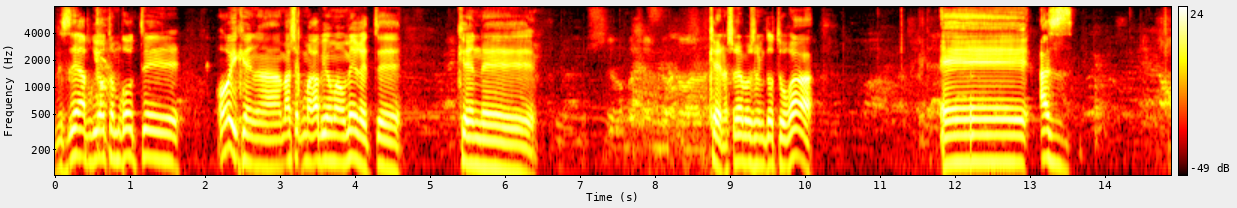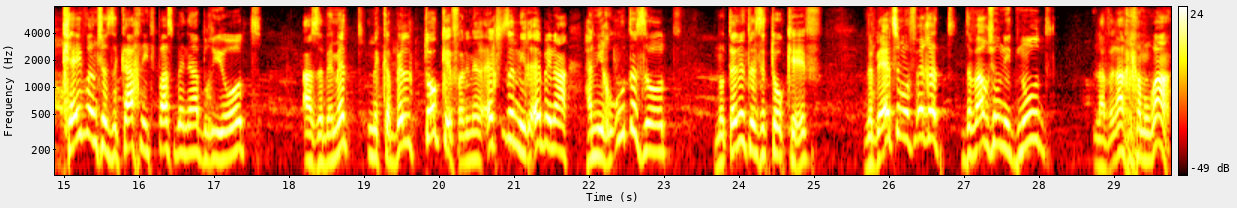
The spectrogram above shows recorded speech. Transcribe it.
וזה הבריות אומרות, אוי, כן, מה שהגמרא ביומא אומרת, כן, כן, אשרי אבו של עמדות תורה. אז כיוון שזה כך נתפס בעיני הבריות, אז זה באמת מקבל תוקף, אני אומר, איך שזה נראה בין הנראות הזאת, נותנת לזה תוקף, ובעצם הופכת דבר שהוא נדנוד לעבירה הכי חמורה.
